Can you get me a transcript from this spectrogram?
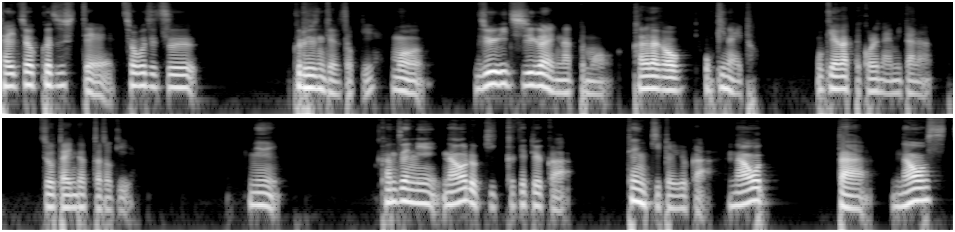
体調崩して、超絶苦しんでる時、もう11時ぐらいになっても体が起きないと。起き上がってこれないみたいな状態になった時に、完全に治るきっかけというか、転機というか、治った、治す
